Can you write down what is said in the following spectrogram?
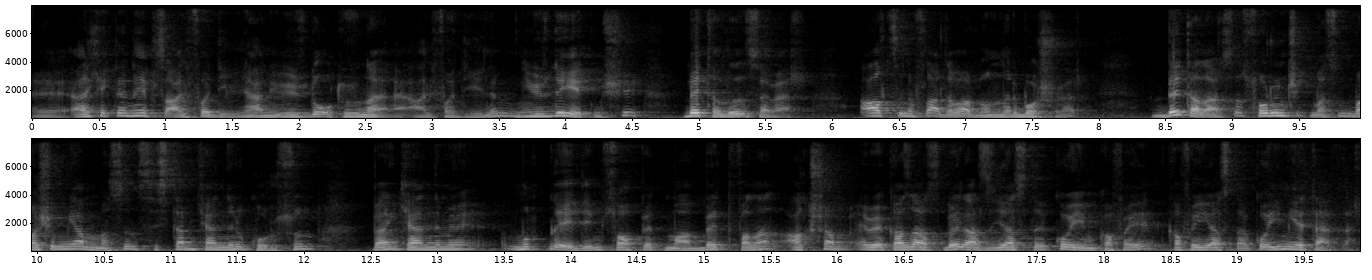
e, erkeklerin hepsi alfa değil. Yani %30'una alfa diyelim. %70'i betalığı sever. Alt sınıflar da var onları boş ver. Betalarsa sorun çıkmasın, başım yanmasın, sistem kendini korusun. Ben kendimi mutlu edeyim, sohbet, muhabbet falan. Akşam eve kazası belası yastığı koyayım kafayı, kafayı yastığa koyayım yeterler.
